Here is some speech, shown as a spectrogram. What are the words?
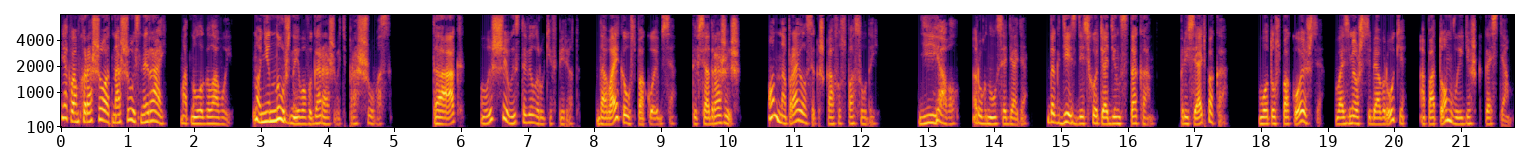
я к вам хорошо отношусь, Нырай, мотнула головой. Но не нужно его выгораживать, прошу вас. Так, высший выставил руки вперед. Давай-ка успокоимся. Ты вся дрожишь. Он направился к шкафу с посудой. Дьявол, ругнулся дядя. Да где здесь хоть один стакан? Присядь пока. Вот успокоишься, возьмешь себя в руки, а потом выйдешь к гостям.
